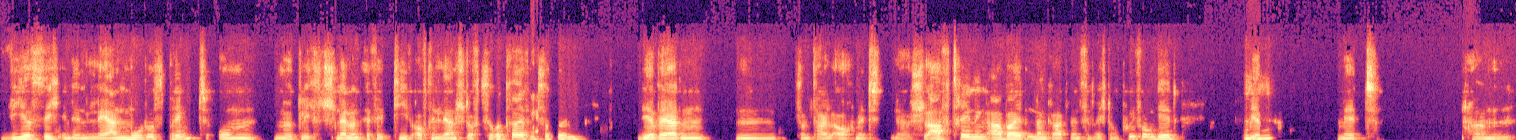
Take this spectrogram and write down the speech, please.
wie es sich in den Lernmodus bringt, um möglichst schnell und effektiv auf den Lernstoff zurückgreifen zu können. Wir werden mh, hm, zum Teil auch mit äh, Schlaftraining arbeiten, dann gerade wenn es in Richtung Prüfung geht. Wir mhm. mit ähm,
